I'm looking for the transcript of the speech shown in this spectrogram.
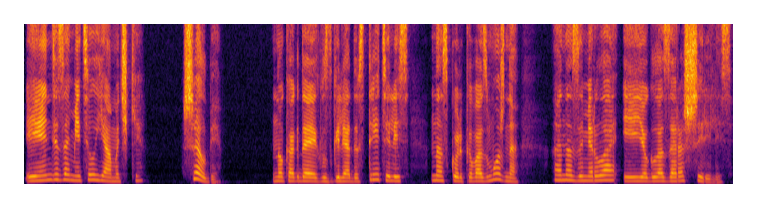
и Энди заметил ямочки. Шелби. Но когда их взгляды встретились, насколько возможно, она замерла, и ее глаза расширились.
